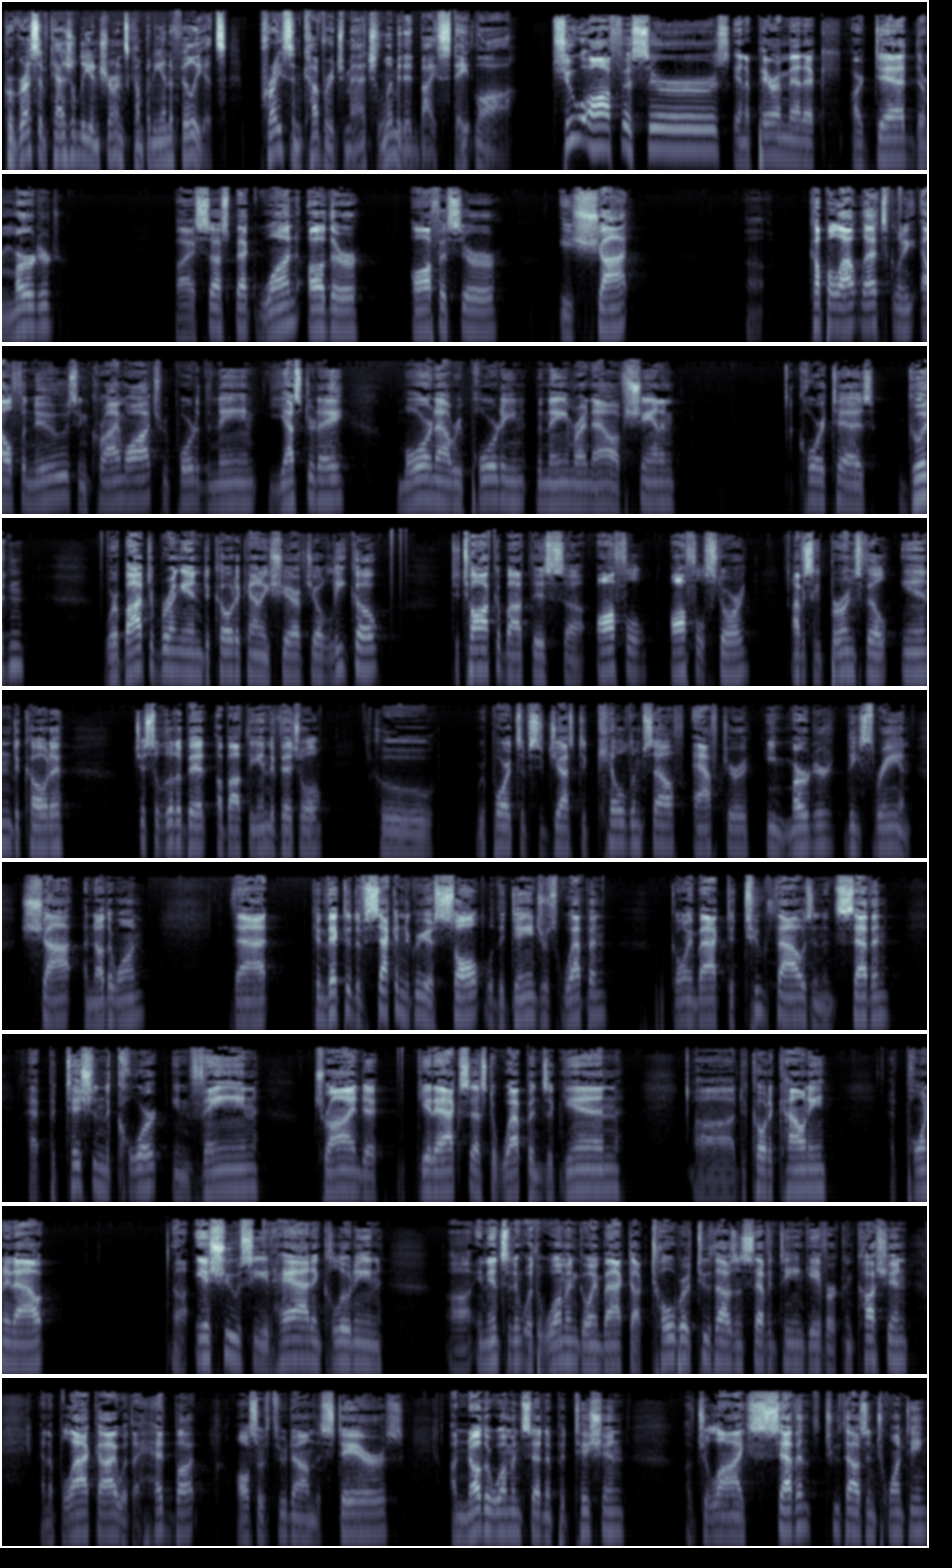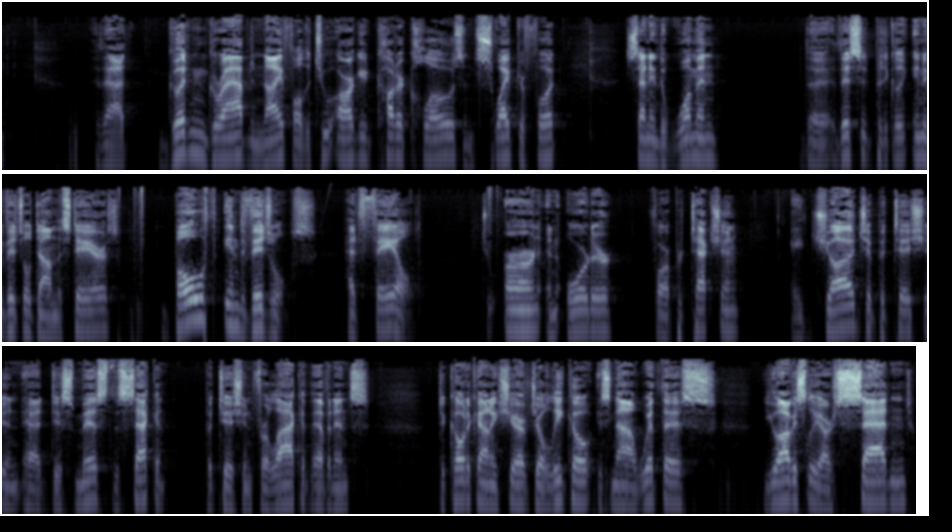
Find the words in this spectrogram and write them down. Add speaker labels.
Speaker 1: Progressive Casualty Insurance Company and Affiliates. Price and coverage match limited by state law.
Speaker 2: Two officers and a paramedic are dead. They're murdered by a suspect. One other officer is shot. A couple outlets, including Alpha News and Crime Watch, reported the name yesterday. More now reporting the name right now of Shannon Cortez Gooden. We're about to bring in Dakota County Sheriff Joe Leko to talk about this uh, awful, awful story. Obviously, Burnsville in Dakota. Just a little bit about the individual who reports have suggested killed himself after he murdered these three and shot another one. That convicted of second degree assault with a dangerous weapon going back to 2007, had petitioned the court in vain, trying to get access to weapons again. Uh, Dakota County had pointed out uh, issues he had had, including uh, an incident with a woman going back to October of 2017, gave her a concussion and a black eye with a headbutt, also threw down the stairs. Another woman said in a petition of July 7th, 2020, that Gooden grabbed a knife while the two argued, cut her clothes, and swiped her foot, sending the woman, the, this particular individual, down the stairs. Both individuals had failed to earn an order for protection. A judge, a petition, had dismissed the second petition for lack of evidence. Dakota County Sheriff Joe Leko is now with us. You obviously are saddened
